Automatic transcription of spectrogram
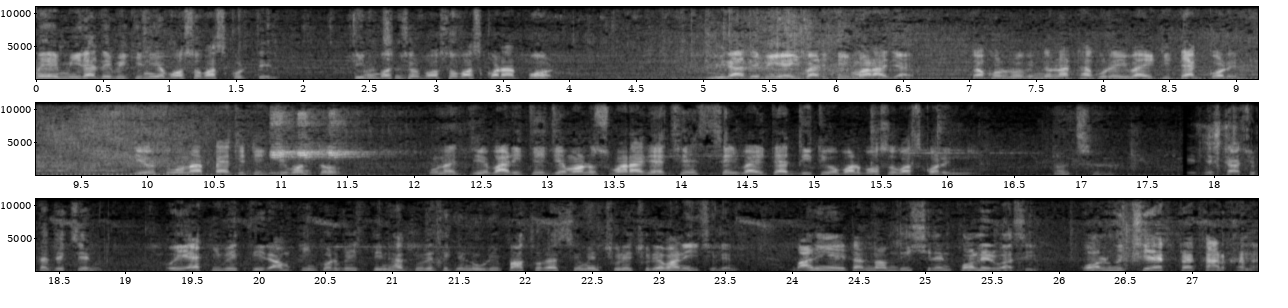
মেয়ে মীরা দেবীকে নিয়ে বসবাস করতেন। তিন আচ্ছা। বছর বসবাস করার পর মীরা দেবী এই বাড়িতেই মারা যায়। তখন রবীন্দ্রনাথ ঠাকুর এই বাড়িটি ত্যাগ করেন। যেহেতু ওনার প্যাথেটিক জীবন তো ওনার যে বাড়িতে যে মানুষ মারা গেছে সেই বাড়িতে আর দ্বিতীয়বার বসবাস করেননি। আচ্ছা। এই যে স্ট্যাচুটা দেখছেন ওই একই ব্যক্তি রামকিঙ্কর বেশ তিন হাত দূরে থেকে নুড়ি পাথর আর সিমেন্ট ছুঁড়ে ছুঁড়ে বানিয়েছিলেন। বানিয়ে এটার নাম দিয়েছিলেন কলের বাসি। কল হচ্ছে একটা কারখানা,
